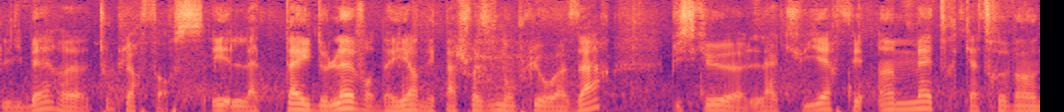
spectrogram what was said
libèrent euh, toute leur force. Et la taille de l'œuvre d'ailleurs n'est pas choisie non plus au hasard, puisque la cuillère fait 1m82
